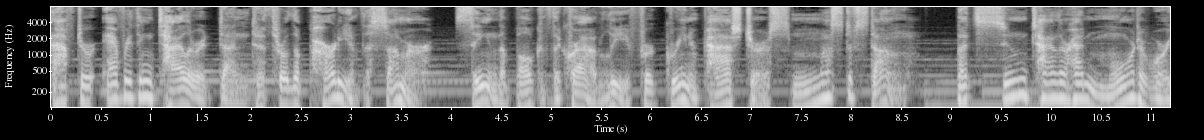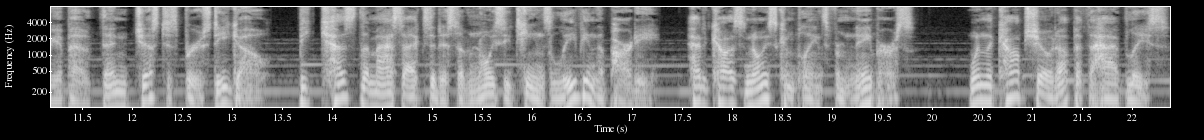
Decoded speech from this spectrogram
After everything Tyler had done to throw the party of the summer, seeing the bulk of the crowd leave for greener pastures must have stung. But soon Tyler had more to worry about than just his bruised ego. Because the mass exodus of noisy teens leaving the party had caused noise complaints from neighbors. When the cops showed up at the Hadleys,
